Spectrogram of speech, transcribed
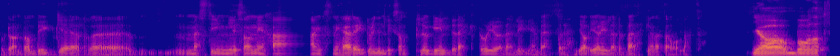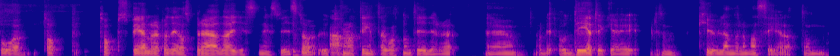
och de, de bygger eh, med Stingley som mer chansning. Här är Green liksom plugga in direkt och gör den linjen bättre. Jag, jag gillade verkligen detta valet. Ja, båda två topp toppspelare på deras bräda gissningsvis då, utifrån Ja. att det inte har gått någon tidigare. Eh, och, det, och det tycker jag är liksom kul ändå när man ser att de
